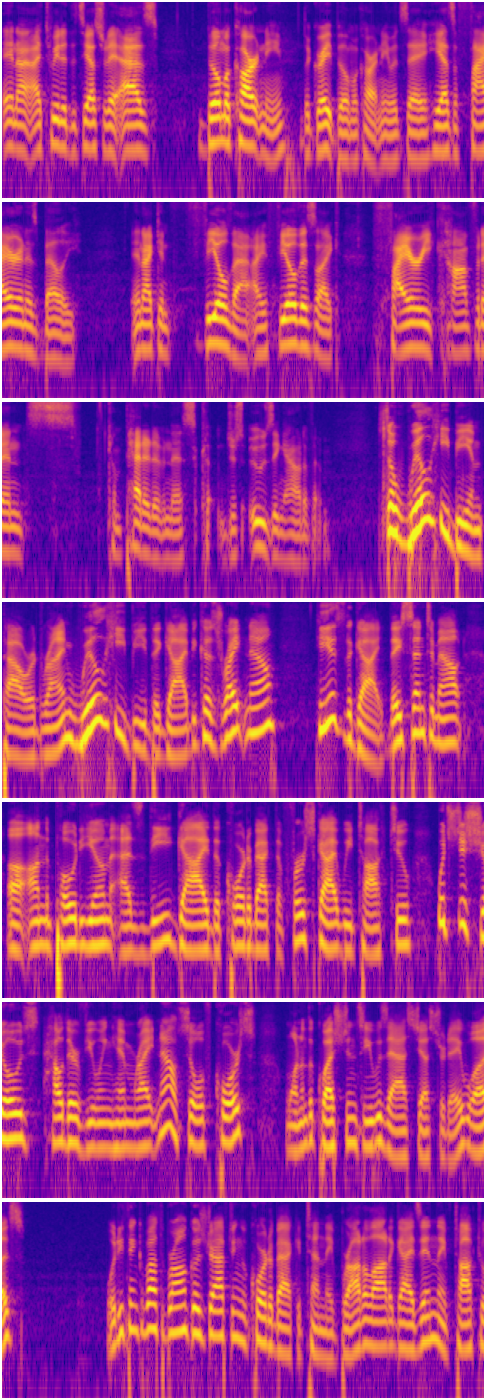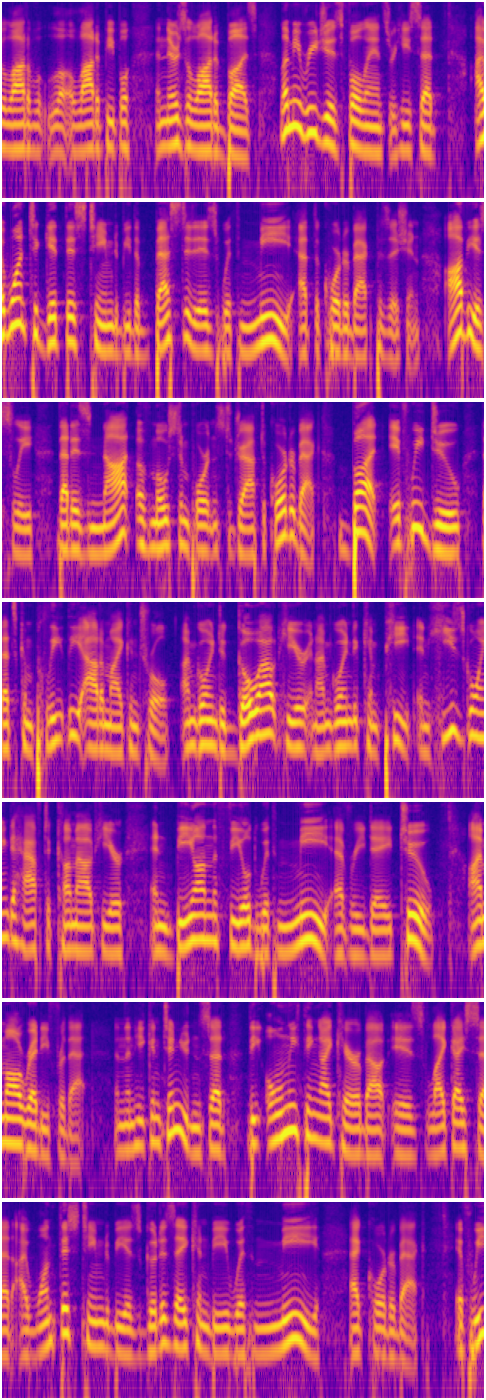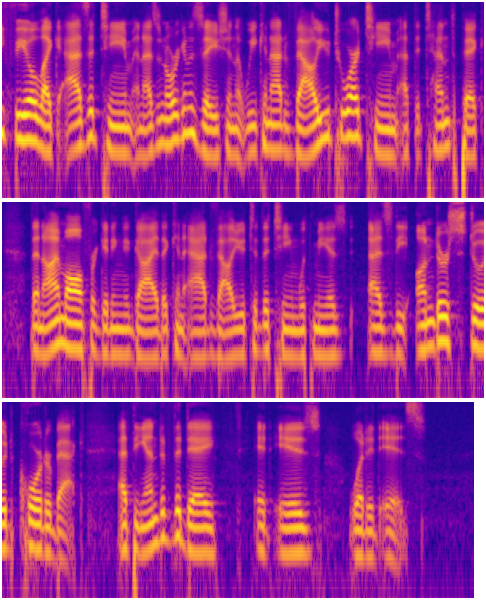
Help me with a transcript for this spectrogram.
and I, I tweeted this yesterday as Bill McCartney, the great Bill McCartney, would say he has a fire in his belly, and I can feel that. I feel this like fiery confidence, competitiveness just oozing out of him. So will he be empowered, Ryan? Will he be the guy? Because right now, he is the guy. They sent him out uh, on the podium as the guy, the quarterback, the first guy we talked to, which just shows how they're viewing him right now. So, of course, one of the questions he was asked yesterday was, what do you think about the Broncos drafting a quarterback at 10? They've brought a lot of guys in, they've talked to a lot of a lot of people, and there's a lot of buzz. Let me read you his full answer. He said, I want to get this team to be the best it is with me at the quarterback position. Obviously, that is not of most importance to draft a quarterback, but if we do, that's completely out of my control. I'm going to go out here and I'm going to compete, and he's going to have to come out here and be on the field with me every day, too. I'm all ready for that. And then he continued and said, The only thing I care about is, like I said, I want this team to be as good as they can be with me at quarterback. If we feel like as a team and as an organization that we can add value to our team at the 10th pick, then I'm all for getting a guy that can add value to the team with me as, as the understood quarterback. At the end of the day, it is what it is.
